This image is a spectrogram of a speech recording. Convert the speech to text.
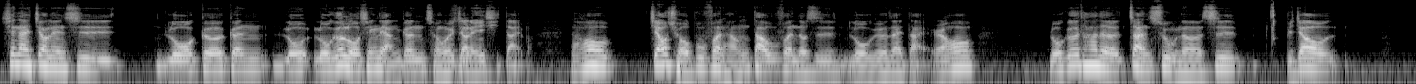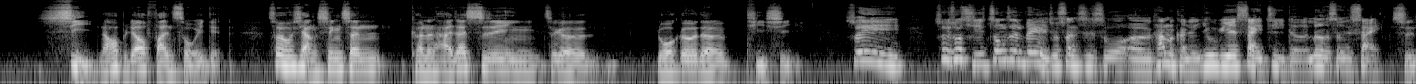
现在教练是。罗哥跟罗罗哥罗新良跟陈辉教练一起带嘛，然后教球部分好像大部分都是罗哥在带，然后罗哥他的战术呢是比较细，然后比较繁琐一点，所以我想新生可能还在适应这个罗哥的体系，所以。所以说，其实中正杯也就算是说，呃，他们可能 UBA 赛季的热身赛是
